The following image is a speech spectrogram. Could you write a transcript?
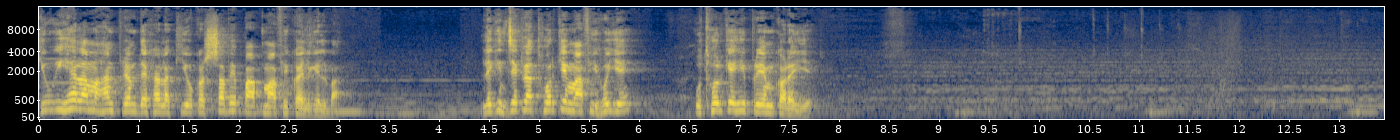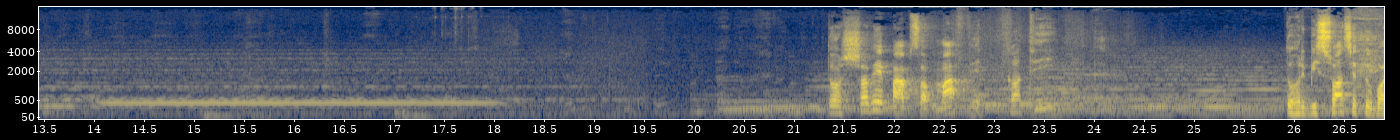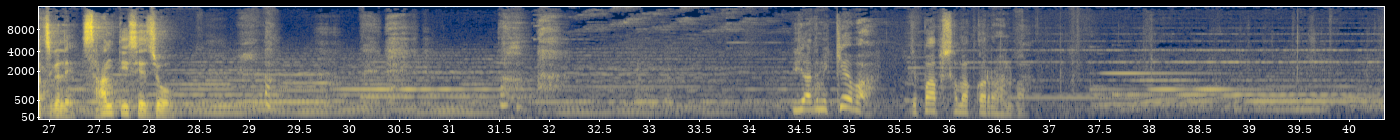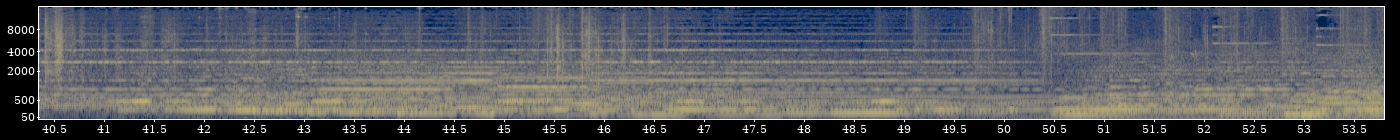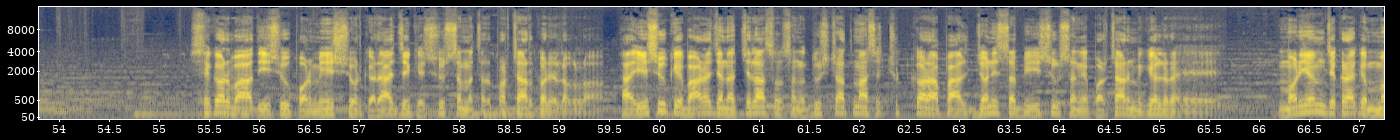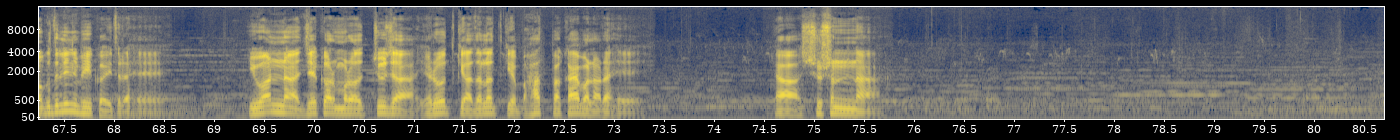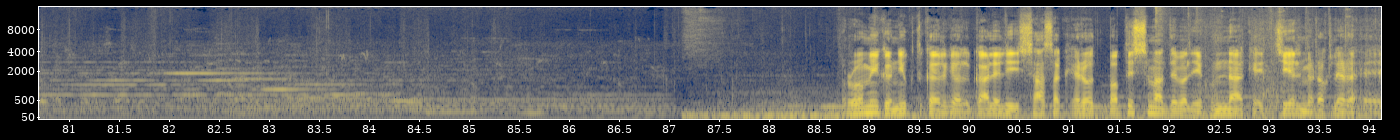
कि इहे ला महान प्रेम देखला कि सभे पाप माफ़ी कल गेल बा। लेकिन जेकरा थोड़के माफ़ी होइए, उ थोड़के ही प्रेम करैए। तोहर सभी पाप सब माफ़ भेल। कथी? तोहर विश्वास से तू बच गले शांति से जो। ये आदमी के बा जे पाप क्षमा कर रहल बा? सेकर बाद यीशु परमेश्वर के राज्य के सुसमाचार प्रचार करे लगल। आ यीशु के बारह जना चेला सब संग दुष्ट आत्मा से छुटकारा पायल जनी सब भी यीशु संगे प्रचार में गेल रहे। मरियम जेकरा के मगदलिन भी कहत रहे। युवन्ना जेकर मरद चूजा हेरोद के अदालत के भात पकाए वाला रहे। या सुसन्ना रोमी के नियुक्त कयल गेल गालिली शासक हेरोद बपतिस्मा देवली हुन्ना के जेल में रखले रहे।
